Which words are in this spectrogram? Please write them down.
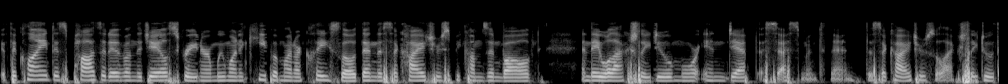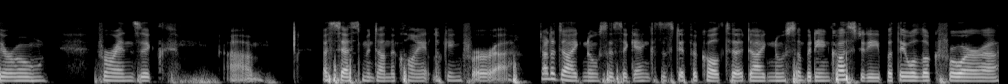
if the client is positive on the jail screener and we want to keep them on our caseload, then the psychiatrist becomes involved and they will actually do a more in-depth assessment then. The psychiatrist will actually do their own forensic um, assessment on the client looking for uh, not a diagnosis again because it's difficult to diagnose somebody in custody but they will look for uh,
